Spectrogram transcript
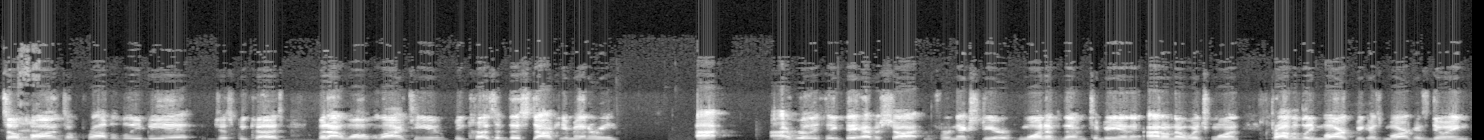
So Yeah. Bonds will probably be it just because. But I won't lie to you because of this documentary. I I really think they have a shot for next year. One of them to be in it. I don't know which one. Probably Mark because Mark is doing.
